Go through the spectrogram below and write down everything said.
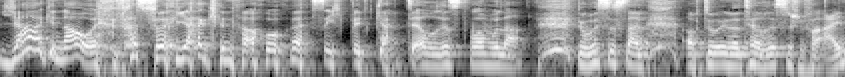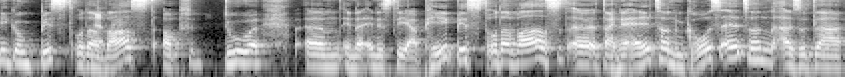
Ja, genau. Das war, ja, genau. Ich bin kein Terrorist-Formular. Du wusstest dann, ob du in einer terroristischen Vereinigung bist oder ja. warst, ob du ähm, in der NSDAP bist oder warst, äh, deine Eltern und Großeltern. Also da,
